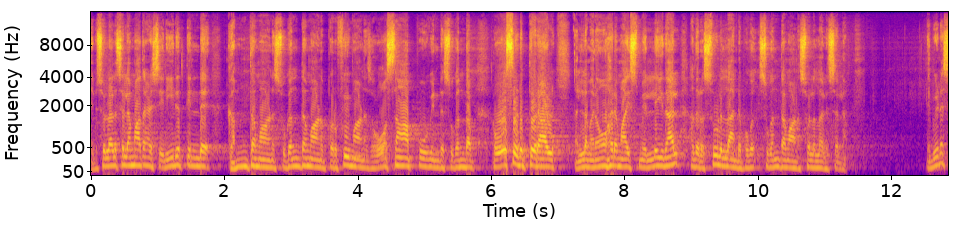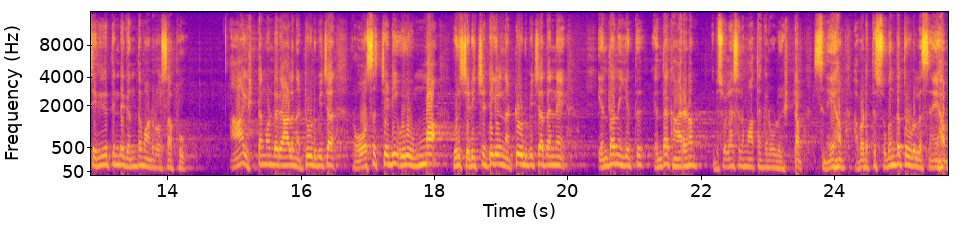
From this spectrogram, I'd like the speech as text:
നബിസുല്ലാ അലൈഹി മാത്രമല്ല മാത്രമേ ശരീരത്തിന്റെ ഗന്ധമാണ് സുഗന്ധമാണ് പെർഫ്യൂമാണ് റോസാപ്പൂവിന്റെ സുഗന്ധം. റോസ് എടുത്ത ഒരാൾ നല്ല മനോഹരമായി സ്മെല്ല് ചെയ്താൽ അത് റസൂലുള്ളാന്റെ പുക സുഗന്ധമാണ് സുല്ലാ അലൈഹി വസല്ലം. നബിയുടെ ശരീരത്തിന്റെ ഗന്ധമാണ് റോസാപ്പൂ. ആ ഇഷ്ടം കൊണ്ട് ഒരാൾ നട്ടുപിടിപ്പിച്ച റോസച്ചെടി ഒരു ഉമ്മ ഒരു ചെടിച്ചട്ടിയിൽ നട്ടുപിടിപ്പിച്ചാൽ തന്നെ എന്താ നെയ്യത്ത്? എന്താ കാരണം? നബി സുല്ലാ സ്വലമാ തങ്ങളോട് ഇഷ്ടം സ്നേഹം അവിടുത്തെ സുഗന്ധത്തോടുള്ള സ്നേഹം.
